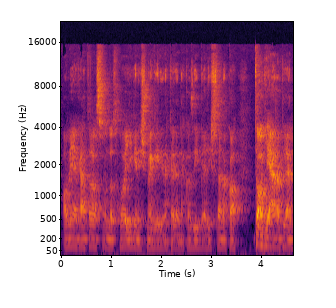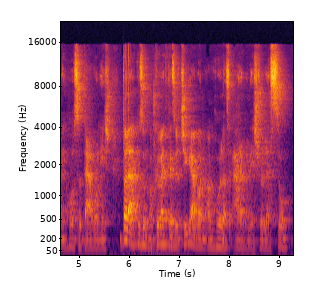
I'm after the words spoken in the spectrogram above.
amelyek által azt mondod, hogy igenis megéri neked ennek az e-mail listának a tagjának lenni hosszú távon is. Találkozunk a következő csigában, ahol az áremelésről lesz szó.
